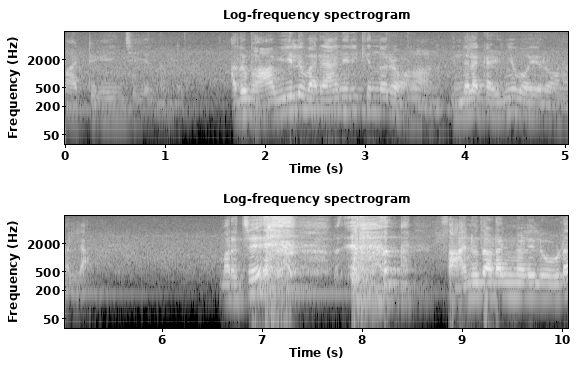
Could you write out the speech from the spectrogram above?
മാറ്റുകയും ചെയ്യുന്നുണ്ട് അത് ഭാവിയിൽ വരാനിരിക്കുന്ന ഒരു ഓണമാണ് ഇന്നലെ കഴിഞ്ഞു പോയ ഒരു ഓണമല്ല മറിച്ച് സാനുതടങ്ങളിലൂടെ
